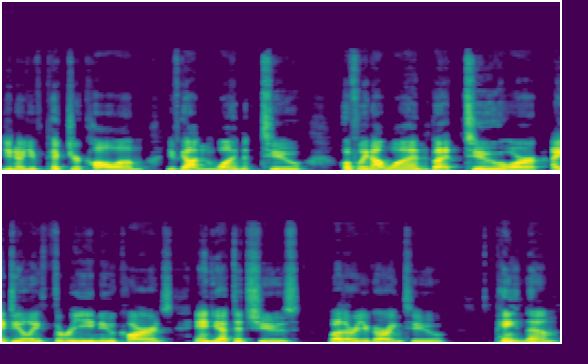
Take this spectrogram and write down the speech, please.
you know, you've picked your column, you've gotten one, two, hopefully not one, but two or ideally three new cards, and you have to choose whether you're going to paint them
